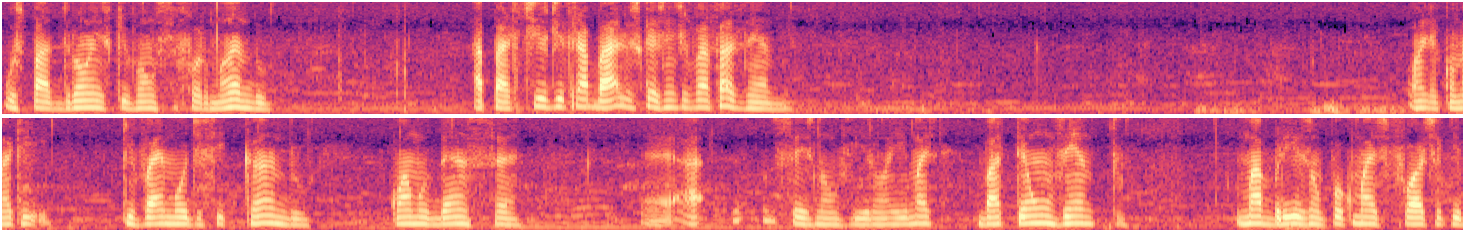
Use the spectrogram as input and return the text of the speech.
os padrões que vão se formando a partir de trabalhos que a gente vai fazendo. Olha como é que, que vai modificando com a mudança. É, a, vocês não viram aí, mas bateu um vento, uma brisa um pouco mais forte aqui,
